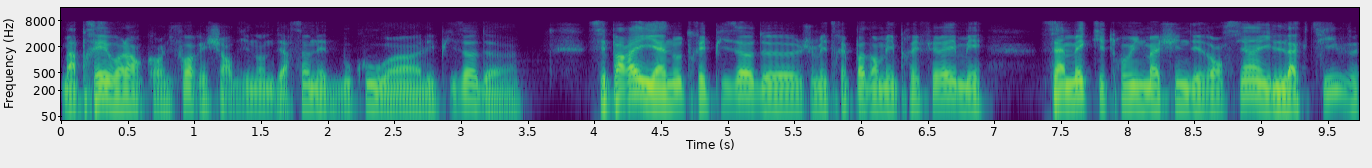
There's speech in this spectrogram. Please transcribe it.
Mais après, voilà, encore une fois, Richard Dean Anderson aide beaucoup hein, à l'épisode. C'est pareil, il y a un autre épisode, euh, je ne mettrai pas dans mes préférés, mais c'est un mec qui trouve une machine des anciens, il l'active,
